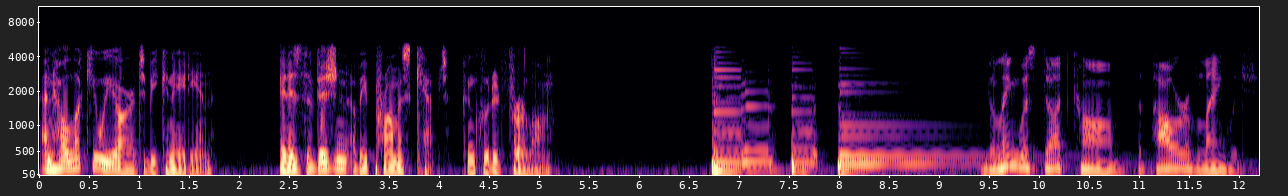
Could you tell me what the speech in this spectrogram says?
and how lucky we are to be Canadian. It is the vision of a promise kept, concluded Furlong. TheLinguist.com The Power of Language.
